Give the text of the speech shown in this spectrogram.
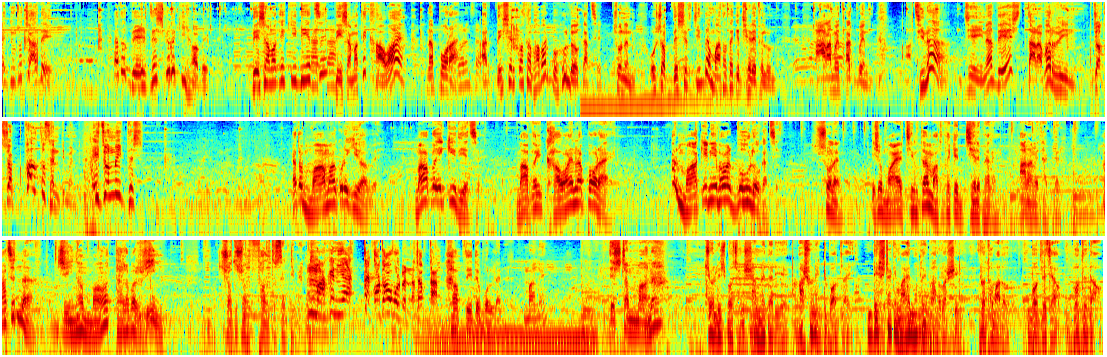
এই দুটো চা দে এত দেশ দেশ করে কি হবে? দেশ আমাকে কি দিয়েছে। দেশ আমাকে খাওয়ায় না পড়ায়? আর দেশের কথা ভাবার বহু লোক আছে। শোনেন ওসব দেশের চিন্তা মাথা থেকে ছেড়ে ফেলুন। আরামে থাকবেন। আছি না? যেই না দেশ তার আবার ঋণ। যত সব ফালতু সেন্টিমেন্ট এই জন্যই দেশ এত মা মা করে কি হবে? মা আপনাকে কি দিয়েছে? মা আপনাকে খাওয়ায় না পড়ায়? আর মাকে নিয়ে ভাবার বহু লোক আছে। শোনেন এসব মায়ের চিন্তা মাথা থেকে ঝেড়ে ফেলেন আরামে থাকবেন। আছেন না? যেই না মা তার আবার ঋণ। যত সব ফালতু সেন্টিমেন্ট মাকে নিয়ে একটা কথাও বলবেন না সাবধান। আপনিই তো বললেন। মানে? দেশটা মানা? চল্লিশ বছরের সামনে দাঁড়িয়ে আসুন একটু বদলাই। দেশটাকে মায়ের মতোই ভালোবাসি। প্রথম আলো বদলে যাও বদলে দাও।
